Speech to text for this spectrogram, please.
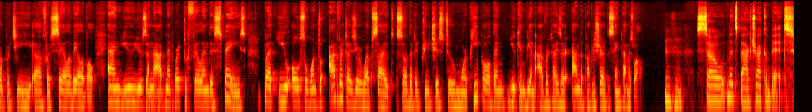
property uh, for sale available. And you use an ad network to fill in this space but you also want to advertise your website so that it reaches to more people then you can be an advertiser and a publisher at the same time as well. Mm-hmm. so let's backtrack a bit.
